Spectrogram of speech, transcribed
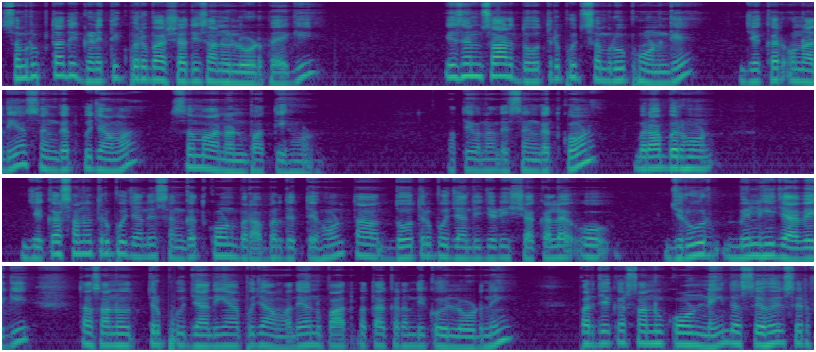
ਸਮਰੂਪਤਾ ਦੀ ਗਣਿਤਿਕ ਪਰਿਭਾਸ਼ਾ ਦੀ ਸਾਨੂੰ ਲੋੜ ਪੈਗੀ ਇਸ ਅਨੁਸਾਰ ਦੋ ਤ੍ਰਿਭੁਜ ਸਮਰੂਪ ਹੋਣਗੇ, ਜੇਕਰ ਉਹਨਾਂ ਦੀਆਂ ਸੰਗਤ ਭੁਜਾਵਾਂ ਸਮਾਨ ਅਨੁਪਾਤੀ ਹੋਣ। ਅਤੇ ਉਹਨਾਂ ਦੇ ਸੰਗਤ ਕੋਣ? ਬਰਾਬਰ ਹੋਣ। ਜੇਕਰ ਸਾਨੂੰ ਤ੍ਰਿਭੁਜਾਂ ਦੇ ਸੰਗਤ ਕੋਣ ਬਰਾਬਰ ਦਿੱਤੇ ਹੋਣ, ਤਾਂ ਦੋ ਤ੍ਰਿਭੁਜਾਂ ਦੀ ਜਿਹੜੀ ਸ਼ਕਲ ਹੈ, ਉਹ ਜ਼ਰੂਰ ਮਿਲ ਹੀ ਜਾਵੇਗੀ, ਤਾਂ ਸਾਨੂੰ ਤ੍ਰਿਭੁਜਾਂ ਦੀਆਂ ਭੁਜਾਵਾਂ ਦੇ ਅਨੁਪਾਤ ਪਤਾ ਕਰਨ ਦੀ ਕੋਈ ਲੋੜ ਨਹੀਂ। ਪਰ ਜੇਕਰ ਸਾਨੂੰ ਕੋਣ ਨਹੀਂ ਦੱਸੇ ਹੋਏ, ਸਿਰਫ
